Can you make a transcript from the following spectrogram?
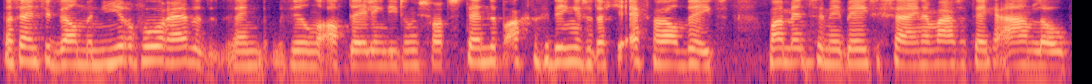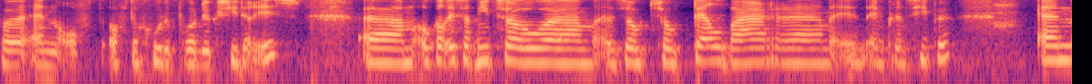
Daar zijn natuurlijk wel manieren voor. Hè. Er zijn veel afdelingen die doen een soort stand-up-achtige dingen, zodat je echt wel weet waar mensen mee bezig zijn en waar ze tegenaan lopen en of, of de goede productie er is. Um, ook al is dat niet zo, um, zo, zo telbaar in, in principe. En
